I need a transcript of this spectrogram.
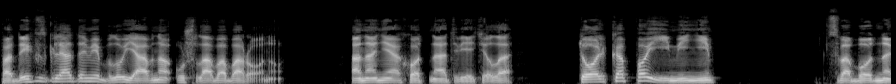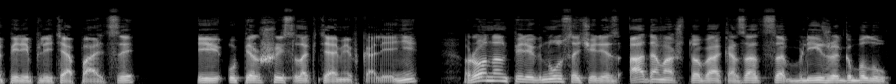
Под их взглядами Блу явно ушла в оборону. Она неохотно ответила «Только по имени». Свободно переплетя пальцы и упершись локтями в колени, Ронан перегнулся через Адама, чтобы оказаться ближе к Блу.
